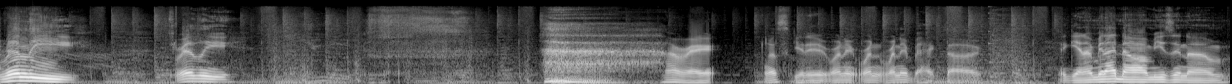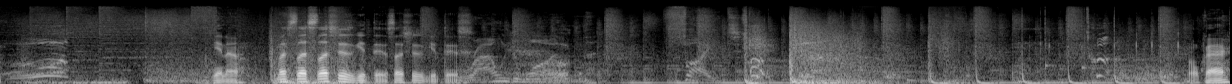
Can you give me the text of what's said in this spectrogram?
Really? Really? Alright. Let's get it. Run it run run it back, dog. Again, I mean I know I'm using um you know. Let's let's let's just get this. Let's just get this. Round one. Fight. Okay.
